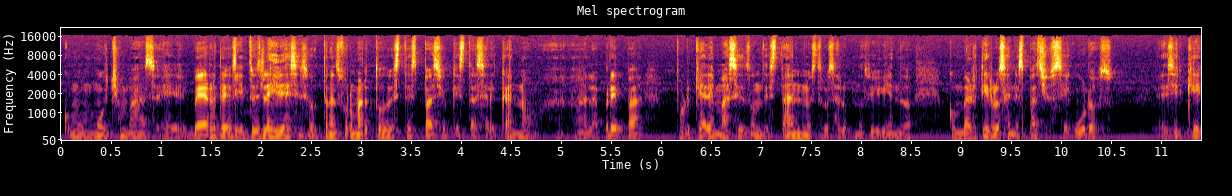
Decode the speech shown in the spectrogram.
como mucho más eh, verdes. Y entonces la idea es eso, transformar todo este espacio que está cercano a, la prepa, porque además es donde están nuestros alumnos viviendo, convertirlos en espacios seguros. Es decir, que,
